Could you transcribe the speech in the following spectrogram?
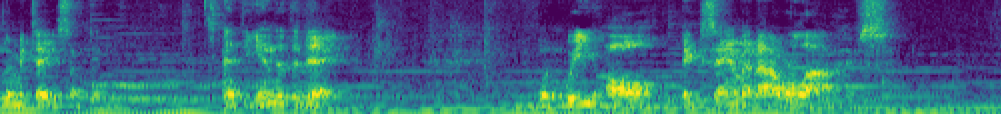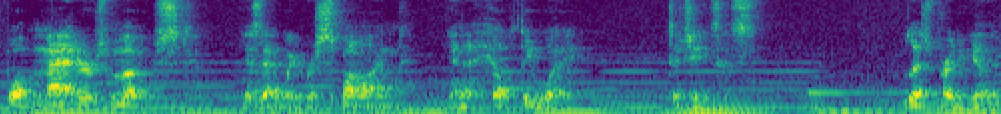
Let me tell you something. At the end of the day, when we all examine our lives, what matters most is that we respond in a healthy way to Jesus. Let's pray together.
